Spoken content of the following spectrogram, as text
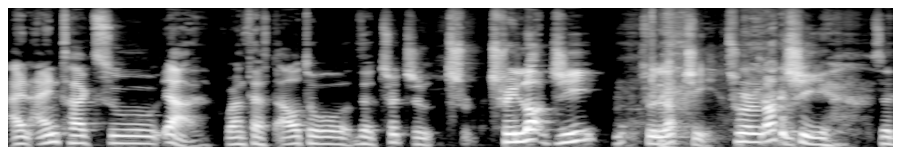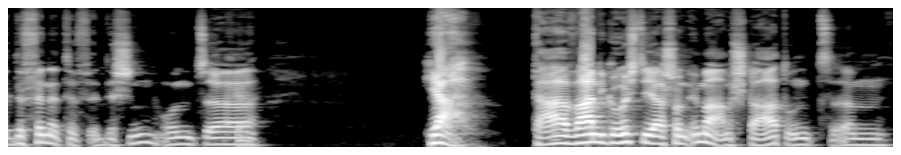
ein Eintrag zu ja, Grand Theft Auto The Tri Tri Trilogy, Trilogy. Trilogy, The Definitive Edition. Und äh, ja, da waren die Gerüchte ja schon immer am Start und ähm,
